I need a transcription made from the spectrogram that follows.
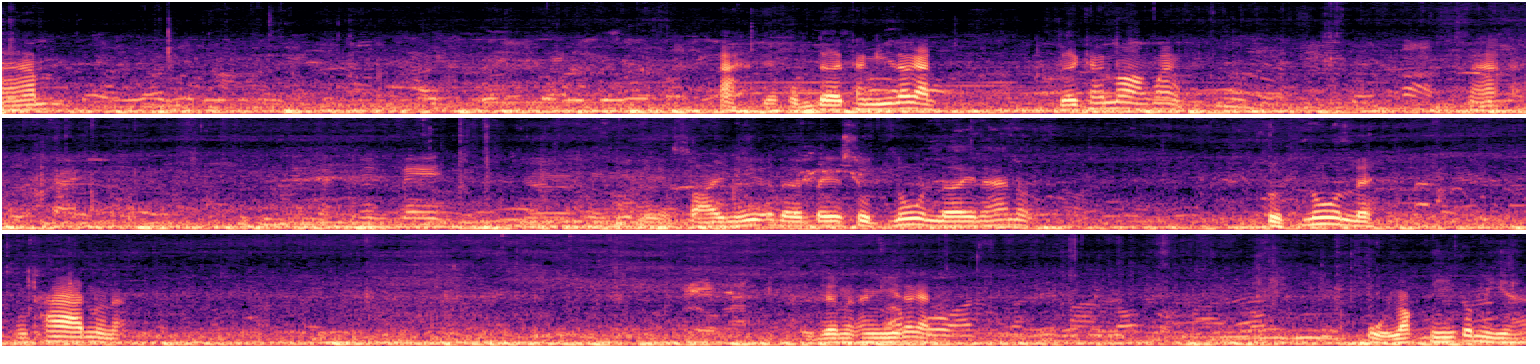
น้ำอะเดี๋ยวผมเดินทางนี้แล้วกัน เดินข้างนอกบ้างนะฮะ เบนนี่ซอยนี้ก็เดินไปสุดนู่นเลยนะฮะนู่นสุดนู่นเลยทางคานนู่นน่ะเดี๋ยวเดินมาทางนี้แล้วกันโอ้ล็อกนี้ก็มีนะ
